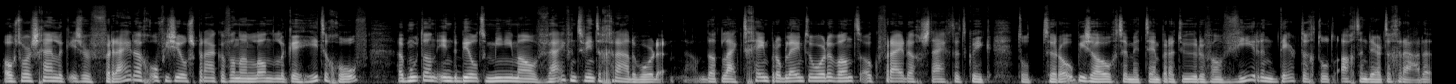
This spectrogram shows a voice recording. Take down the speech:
Hoogstwaarschijnlijk is er vrijdag officieel sprake van een landelijke hittegolf. Het moet dan in de beeld minimaal 25 graden worden. Nou, dat lijkt geen probleem te worden, want ook vrijdag stijgt het kwik tot tropische hoogte met temperaturen van 34 tot 38 graden.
